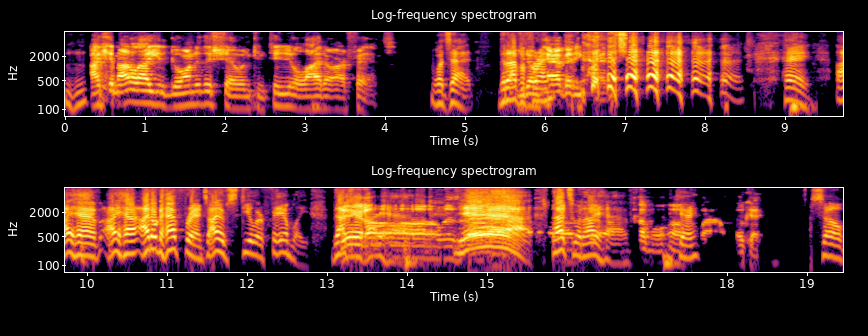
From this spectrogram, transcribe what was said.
Mm-hmm. I cannot allow you to go onto this show and continue to lie to our fans. What's that? Did I have you a friend? Have any friends? hey, I have, I have, I don't have friends. I have Steeler family. That's yeah. what I have. Oh, yeah, that's oh, what I have. Come on. Oh, okay. wow. Okay. So,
